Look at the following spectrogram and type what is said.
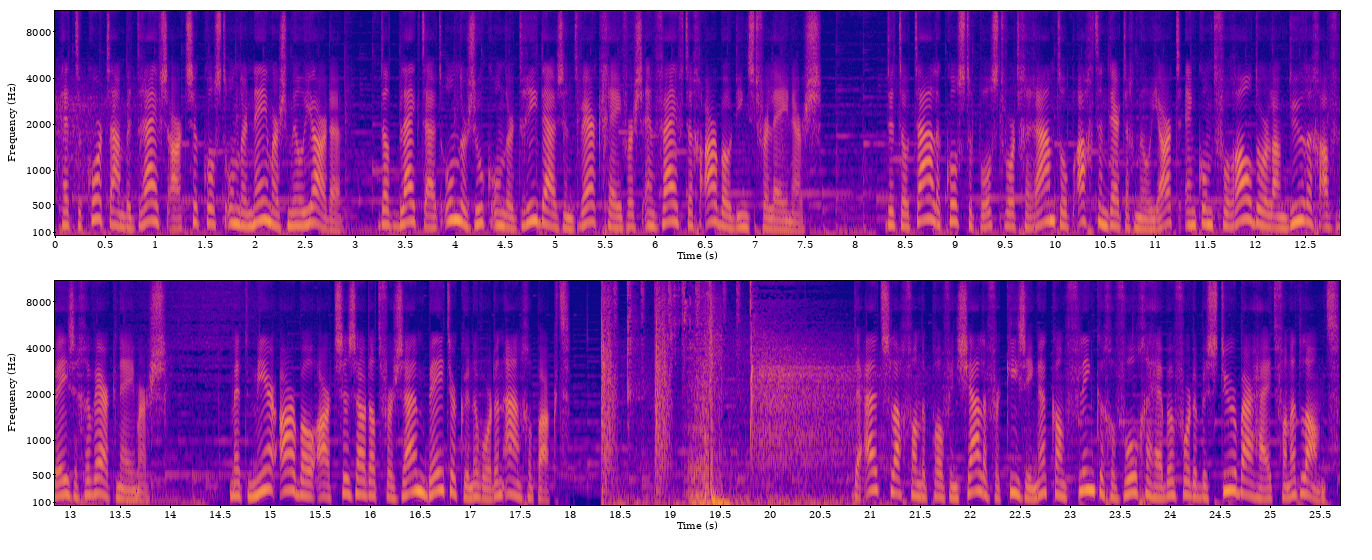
Het tekort aan bedrijfsartsen kost ondernemers miljarden. Dat blijkt uit onderzoek onder 3000 werkgevers en 50 arbodienstverleners. De totale kostenpost wordt geraamd op 38 miljard en komt vooral door langdurig afwezige werknemers. Met meer arbo-artsen zou dat verzuim beter kunnen worden aangepakt. De uitslag van de provinciale verkiezingen kan flinke gevolgen hebben voor de bestuurbaarheid van het land.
